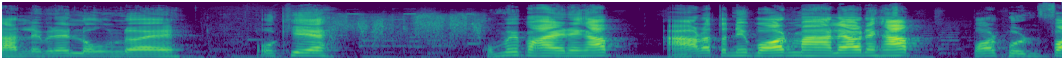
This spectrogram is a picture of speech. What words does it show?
ดันเลยไม่ได้ลงเลย โอเค ผมไม่ไปนะครับเอาแล้วตอนนี้บอสมาแล้วนะครับบอสผลไฟ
